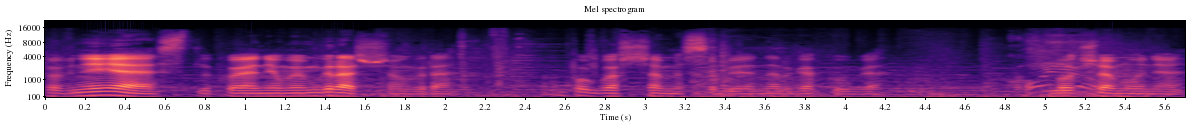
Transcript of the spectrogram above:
Pewnie jest, tylko ja nie umiem grać w tą grę. No, pogłaszczemy sobie Energakugę. Bo czemu nie?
